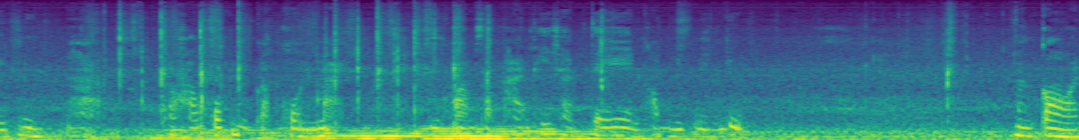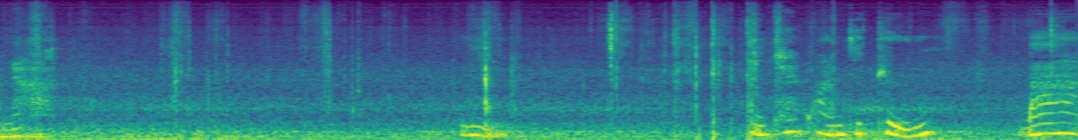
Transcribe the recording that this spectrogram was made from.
นิดนึงนะคะ เขาคบอยู่กับคนใหม่ มีความสัมพันธ์ที่ชัดเจนคอมมิชเมนต์อยู่มังกรนะคะมมีแค่ความคิดถึงบ้าง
